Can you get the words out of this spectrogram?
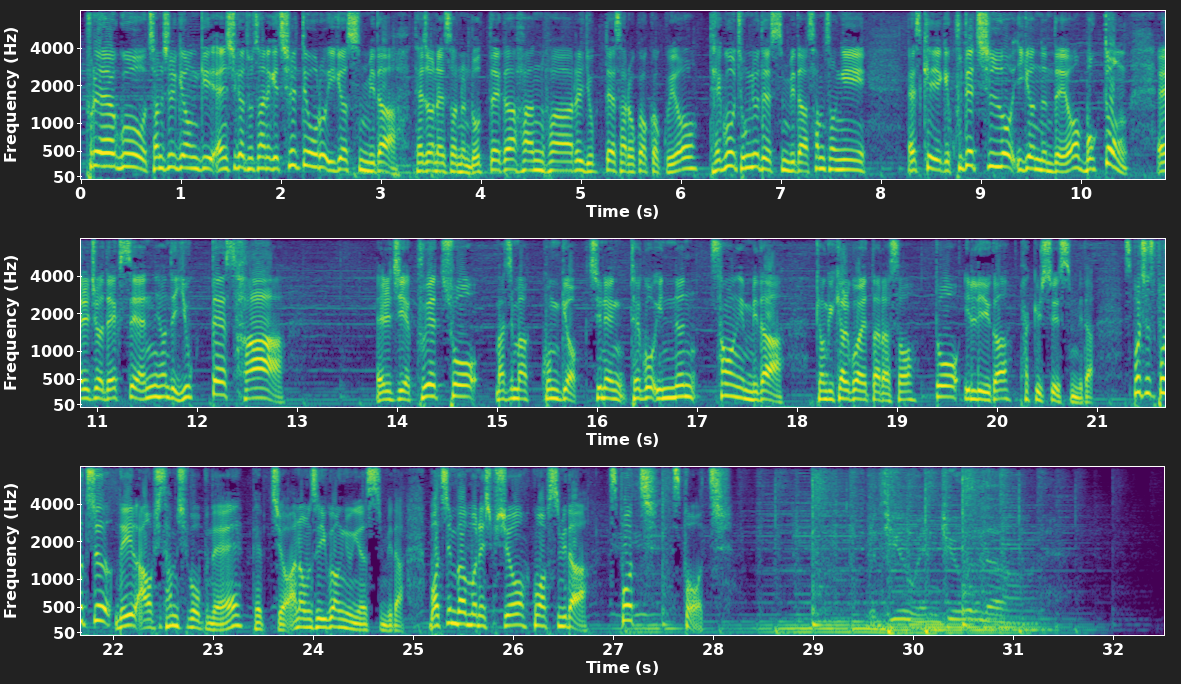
프로야구 잠실 경기 NC가 두산에게 7대 5로 이겼습니다. 대전에서는 롯데가 한화를 6대 4로 꺾었고요. 대구 종료됐습니다. 삼성이 SK에게 9대 7로 이겼는데요. 목동 LG와 넥센 현재 6대 4 LG의 9회 초 마지막 공격 진행되고 있는 상황입니다. 경기 결과에 따라서 또 1, 2위가 바뀔 수 있습니다. 스포츠 스포츠 내일 9시 35분에 뵙죠. 아나운서 이광용이었습니다. 멋진 밤 보내십시오. 고맙습니다. 스포츠 스포츠 you in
